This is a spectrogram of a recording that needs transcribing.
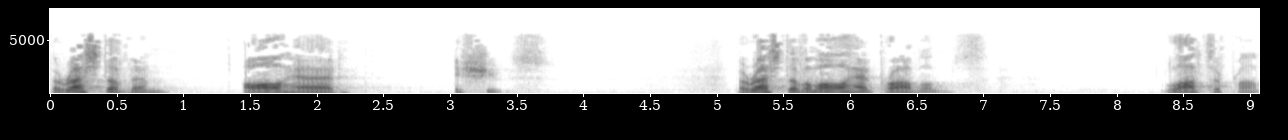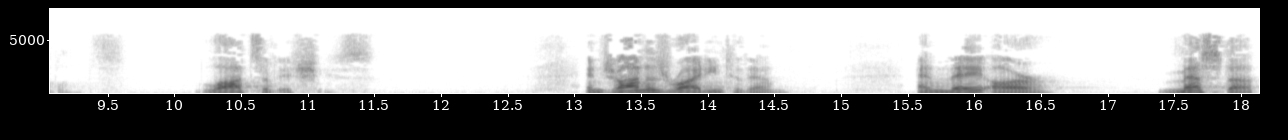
The rest of them all had issues. The rest of them all had problems. Lots of problems. Lots of issues. And John is writing to them, and they are messed up,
